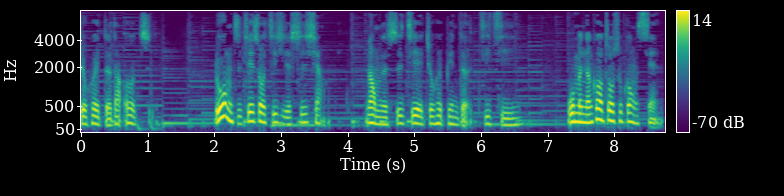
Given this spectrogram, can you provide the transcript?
就会得到遏制。如果我们只接受积极的思想，那我们的世界就会变得积极。我们能够做出贡献，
